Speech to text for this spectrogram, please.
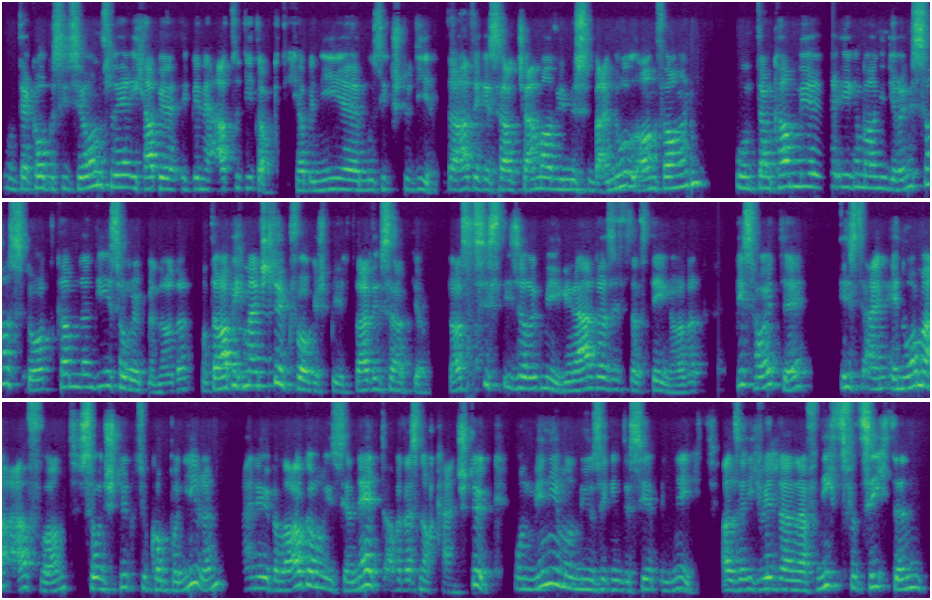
und der Kompositionslehrer, ich, habe, ich bin ein Autodidakt, ich habe nie äh, Musik studiert. Da hat er gesagt, schau mal, wir müssen bei Null anfangen. Und dann kamen wir irgendwann in die Renaissance, dort kamen dann die Isorhythmen, oder? Und da habe ich mein Stück vorgespielt. Da hat er gesagt, ja, das ist Isorhythmie, genau das ist das Ding, oder? Bis heute ist ein enormer Aufwand, so ein Stück zu komponieren. Eine Überlagerung ist ja nett, aber das ist noch kein Stück. Und Minimal Music interessiert mich nicht. Also ich will dann auf nichts verzichten,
